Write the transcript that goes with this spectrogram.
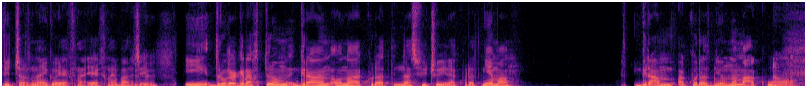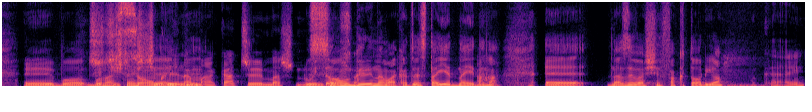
wieczornego jak, na, jak najbardziej. Mhm. I druga gra, którą grałem, ona akurat na Switchu i akurat nie ma. Gram akurat nią na Macu, O, e, bo, bo na ci szczęście... są gry na Maca, czy masz Windowsa? są gry na Maca, to jest ta jedna jedyna. Aha. Nazywa się Factorio Okej.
